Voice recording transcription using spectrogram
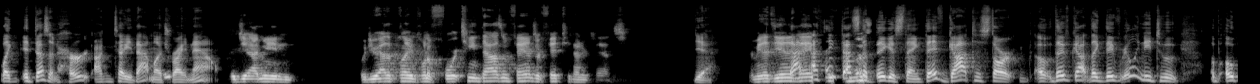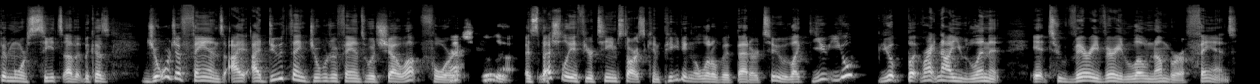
Like it doesn't hurt. I can tell you that much right now. Would you? I mean, would you rather play in front of fourteen thousand fans or fifteen hundred fans? Yeah, I mean, at the end that, of the day, I think that's most- the biggest thing. They've got to start. Oh, they've got like they really need to open more seats of it because Georgia fans. I, I do think Georgia fans would show up for Absolutely. it, uh, especially if your team starts competing a little bit better too. Like you, you, you. But right now, you limit it to very, very low number of fans,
